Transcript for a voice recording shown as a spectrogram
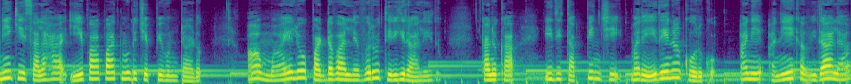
నీకీ సలహా ఏ పాపాత్ముడు చెప్పి ఉంటాడో ఆ మాయలో పడ్డ వాళ్ళెవ్వరూ తిరిగి రాలేదు. కనుక ఇది తప్పించి మరేదైనా కోరుకో అని అనేక విధాల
